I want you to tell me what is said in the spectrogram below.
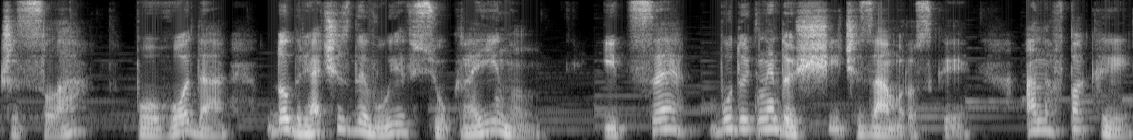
числа погода добряче здивує всю країну. І це будуть не дощі чи заморозки, а навпаки,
